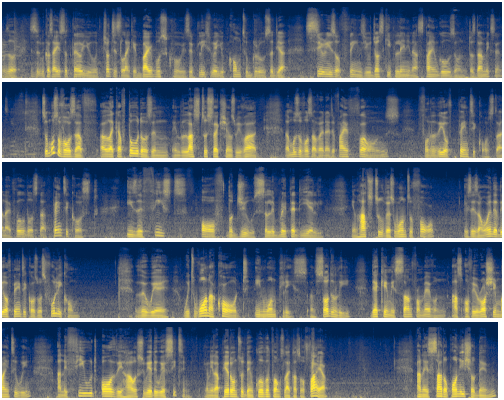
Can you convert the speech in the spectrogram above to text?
So, because I used to tell you, church is like a Bible school. It's a place where you come to grow. So there series of things you just keep learning as time goes on. Does that make sense? Yeah. So most of us have, uh, like I've told us in, in the last two sections we've had, that most of us have identified thorns for the day of Pentecost. And I told us that Pentecost is a feast of the Jews celebrated yearly. In Acts 2, verse 1 to 4, it says, And when the day of Pentecost was fully come, they were with one accord in one place. And suddenly there came a sound from heaven as of a rushing mighty wind, and it filled all the house where they were sitting. And it appeared unto them cloven tongues like as of fire, and it sat upon each of them,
